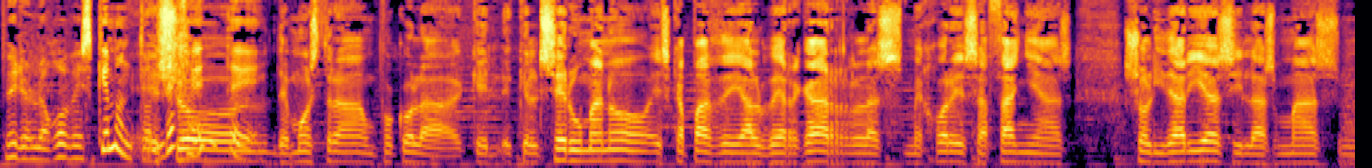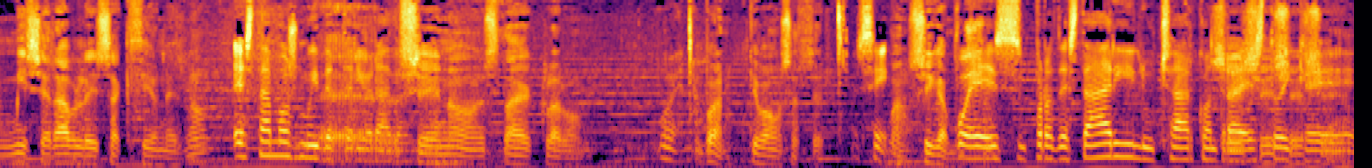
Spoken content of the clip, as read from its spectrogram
Pero luego ves qué montón Eso de gente. demuestra un poco la, que, que el ser humano es capaz de albergar las mejores hazañas solidarias y las más miserables acciones, ¿no? Estamos muy deteriorados. Eh, sí, no, está claro. Bueno, Bueno, ¿qué vamos a hacer? sí. Bueno, sigamos. Pues protestar y luchar contra Sí, sí, esto y sí, que...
